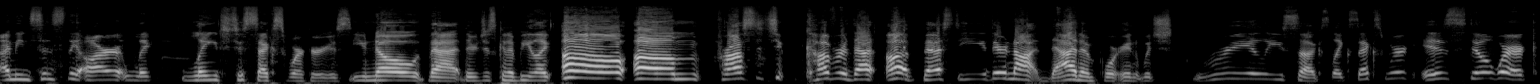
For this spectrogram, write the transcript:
I mean, since they are li- linked to sex workers, you know that they're just gonna be like, "Oh, um, prostitute, cover that up, bestie. They're not that important," which really sucks. Like, sex work is still work.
